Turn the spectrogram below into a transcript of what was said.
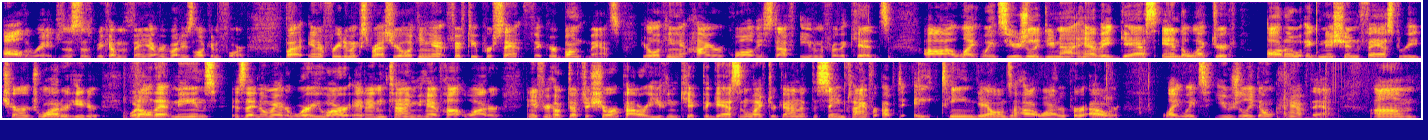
all the rage. This has become the thing everybody's looking for. But in a Freedom Express, you're looking at 50% thicker bunk mats. You're looking at higher quality stuff even for the kids. Uh, lightweights usually do not have a gas and electric auto ignition fast recharge water heater. What all that means is that no matter where you are at any time you have hot water and if you're hooked up to shore power you can kick the gas and electric on at the same time for up to 18 gallons of hot water per hour. Lightweights usually don't have that. Um,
